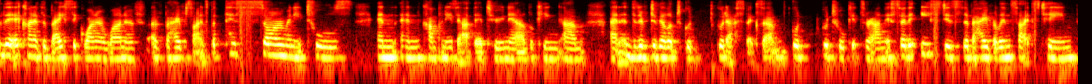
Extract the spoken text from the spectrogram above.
they're kind of the basic 101 of, of behavioral science but there's so many tools and, and companies out there too now looking um, and, and, that have developed good good aspects um, good good toolkits around this. So the east is the behavioral insights team.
